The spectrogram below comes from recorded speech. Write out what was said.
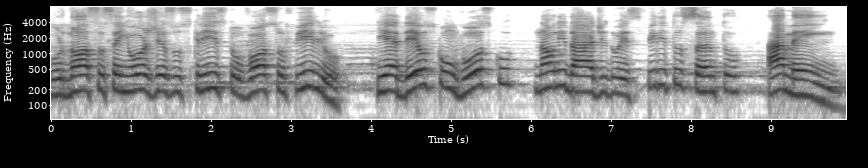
Por nosso Senhor Jesus Cristo, vosso Filho, que é Deus convosco, na unidade do Espírito Santo. Amém.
